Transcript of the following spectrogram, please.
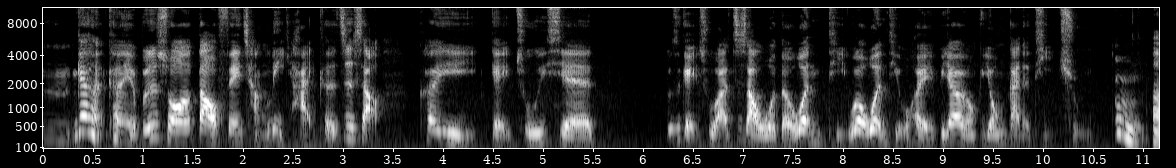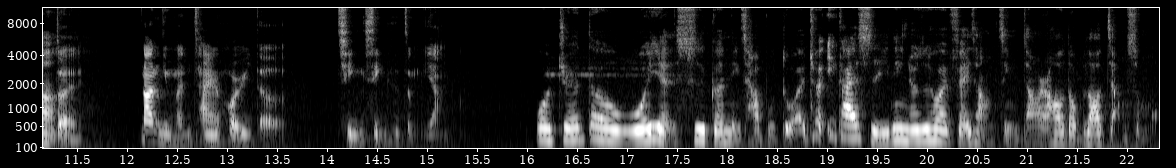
嗯，应该很可能也不是说到非常厉害，可是至少可以给出一些，不是给出啊，至少我的问题，我有问题，我会比较勇勇敢的提出。嗯，嗯，对，那你们参与会议的情形是怎么样？我觉得我也是跟你差不多、欸，就一开始一定就是会非常紧张，然后都不知道讲什么，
